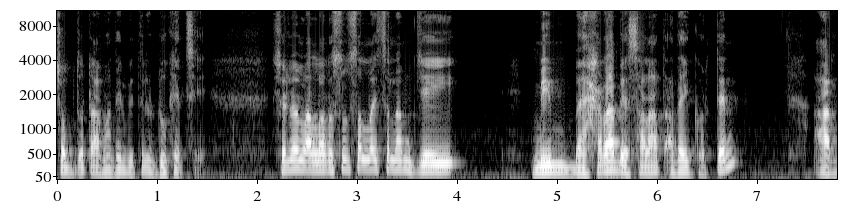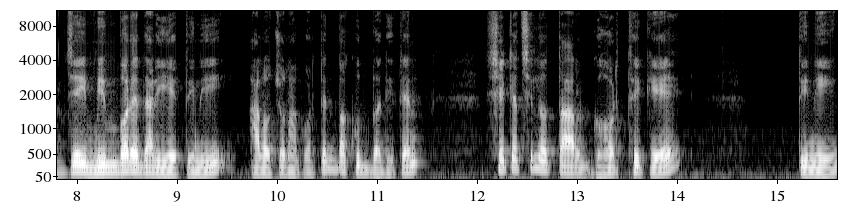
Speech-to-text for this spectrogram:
শব্দটা আমাদের ভিতরে ঢুকেছে। সেটা হলো আল্লাহ রসুল সাল্লাহ সাল্লাম যেই মিম মেহরাবে সালাত আদায় করতেন আর যেই মিম্বরে দাঁড়িয়ে তিনি আলোচনা করতেন বা খুতবা দিতেন, সেটা ছিল তার ঘর থেকে তিনি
